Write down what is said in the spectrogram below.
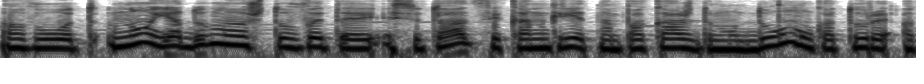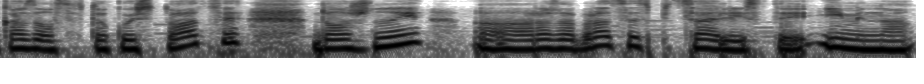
Вот. Но я думаю, что в этой ситуации конкретно по каждому дому, который оказался в такой ситуации, должны э, разобраться специалисты. Именно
